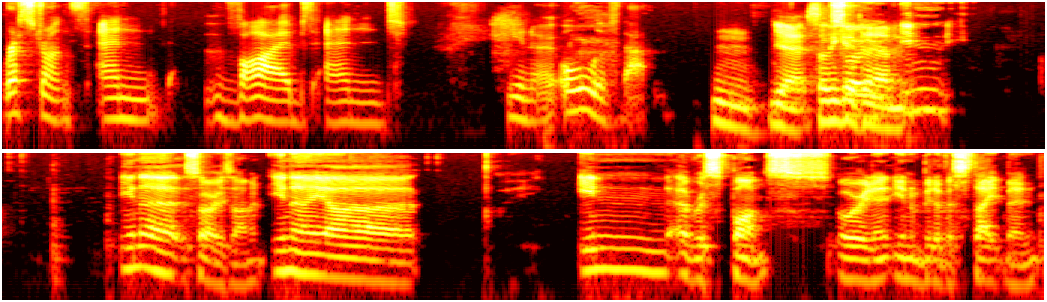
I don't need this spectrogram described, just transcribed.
restaurants and vibes and you know all of that Hmm, yeah. So I think so um, in in a sorry simon in a uh, in a response or in a, in a bit of a statement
